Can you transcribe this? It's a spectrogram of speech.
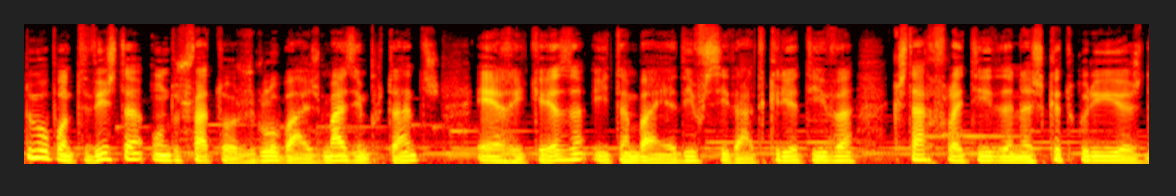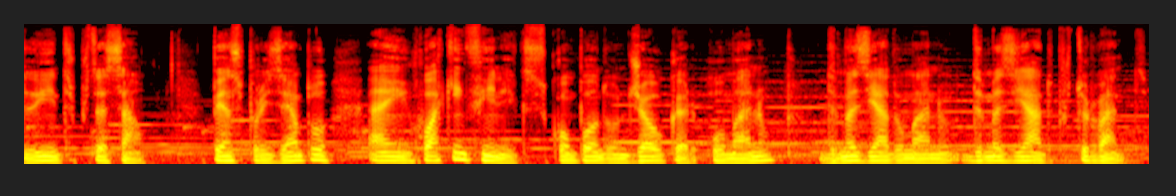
Do meu ponto de vista, um dos fatores globais mais importantes é a riqueza e também a diversidade criativa que está refletida nas categorias de interpretação. Penso, por exemplo, em Joaquim Phoenix compondo um Joker humano, demasiado humano, demasiado perturbante.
